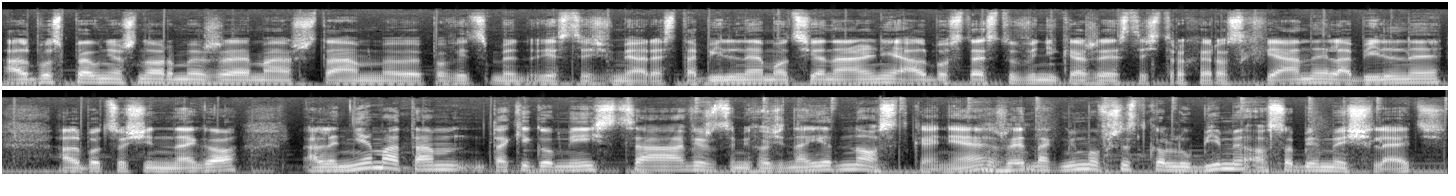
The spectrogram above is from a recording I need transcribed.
albo spełniasz normy, że masz tam, e, powiedzmy, jesteś w miarę stabilny emocjonalnie, albo z testu wynika, że jesteś trochę rozchwiany, labilny, albo coś innego, ale nie ma tam takiego miejsca, wiesz o co mi chodzi, na jednostkę, nie? Że jednak mimo wszystko lubimy o sobie myśleć,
